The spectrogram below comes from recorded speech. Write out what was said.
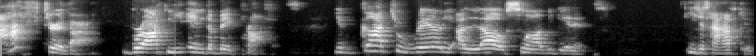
after that brought me in the big profits. You got to really allow small beginnings. You just have to.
